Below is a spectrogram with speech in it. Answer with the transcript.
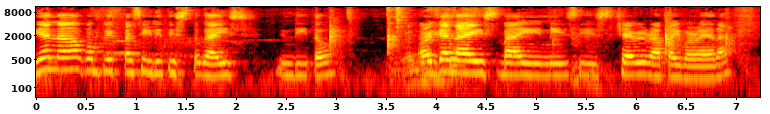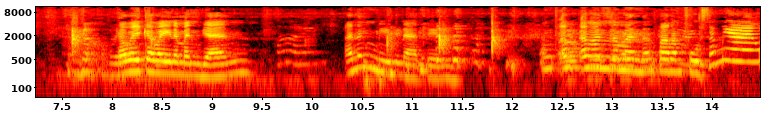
Yan oh, complete facilities to guys. Yung dito. Organized by Mrs. Cherry Rapay Barrera. Kaway-kaway naman dyan. Anong meal natin? Ang, ang, ang ano naman, nun, parang pusa. Meow!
